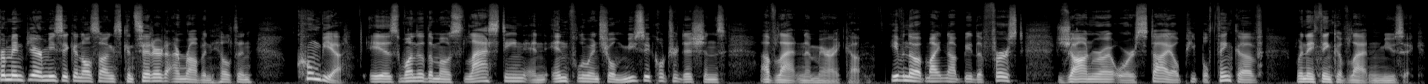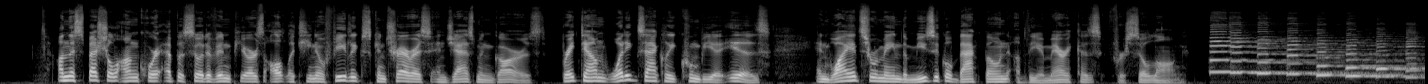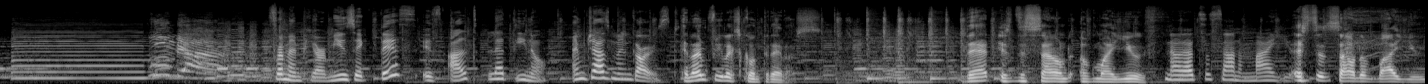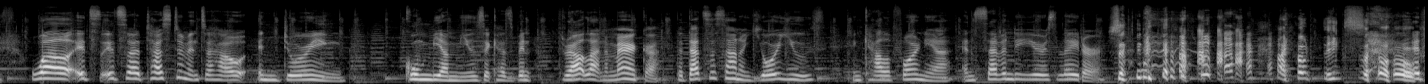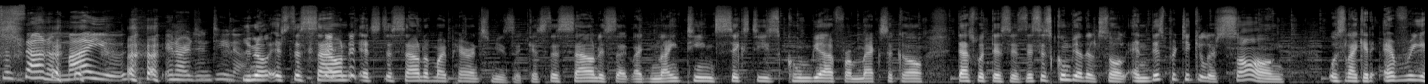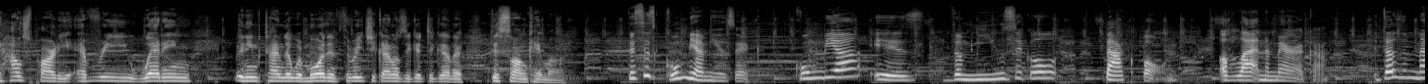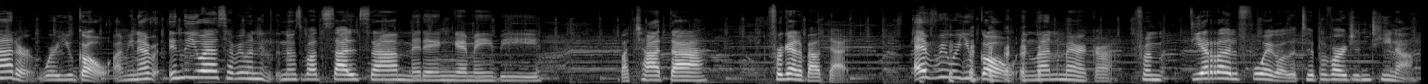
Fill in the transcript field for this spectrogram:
From NPR Music and All Songs Considered, I'm Robin Hilton. Cumbia is one of the most lasting and influential musical traditions of Latin America, even though it might not be the first genre or style people think of when they think of Latin music. On this special encore episode of NPR's Alt Latino, Felix Contreras and Jasmine Garsd break down what exactly cumbia is and why it's remained the musical backbone of the Americas for so long. From NPR Music, this is Alt Latino. I'm Jasmine Garsd. And I'm Felix Contreras. That is the sound of my youth. No, that's the sound of my youth. It's the sound of my youth. Well, it's it's a testament to how enduring cumbia music has been throughout Latin America. That that's the sound of your youth in California, and 70 years later. I don't think so. It's the sound of my youth in Argentina. You know, it's the sound. it's the sound of my parents' music. It's the sound. It's like, like 1960s cumbia from Mexico. That's what this is. This is cumbia del sol, and this particular song was like at every house party, every wedding, anytime there were more than three Chicanos to get together, this song came on. This is cumbia music. Cumbia is the musical backbone of Latin America. It doesn't matter where you go. I mean, in the US, everyone knows about salsa, merengue, maybe, bachata. Forget about that. Everywhere you go in Latin America, from Tierra del Fuego, the tip of Argentina,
